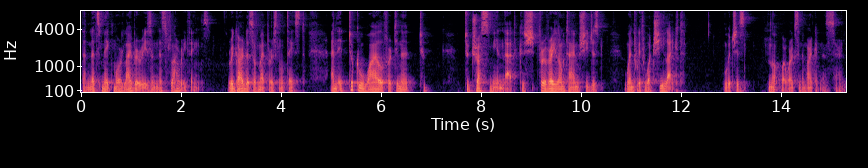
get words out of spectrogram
then let's make more libraries and less flowery things, regardless of my personal taste. And it took a while for Tina to to trust me in that because for a very long time she just went with what she liked, which is not what works in the market necessarily.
